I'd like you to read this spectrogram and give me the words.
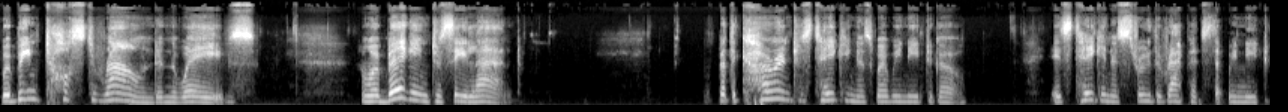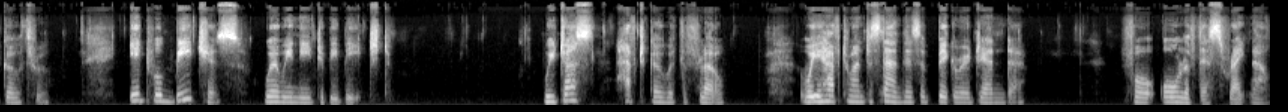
We're being tossed around in the waves and we're begging to see land. But the current is taking us where we need to go. It's taking us through the rapids that we need to go through. It will beach us where we need to be beached. We just have to go with the flow. We have to understand there's a bigger agenda for all of this right now.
